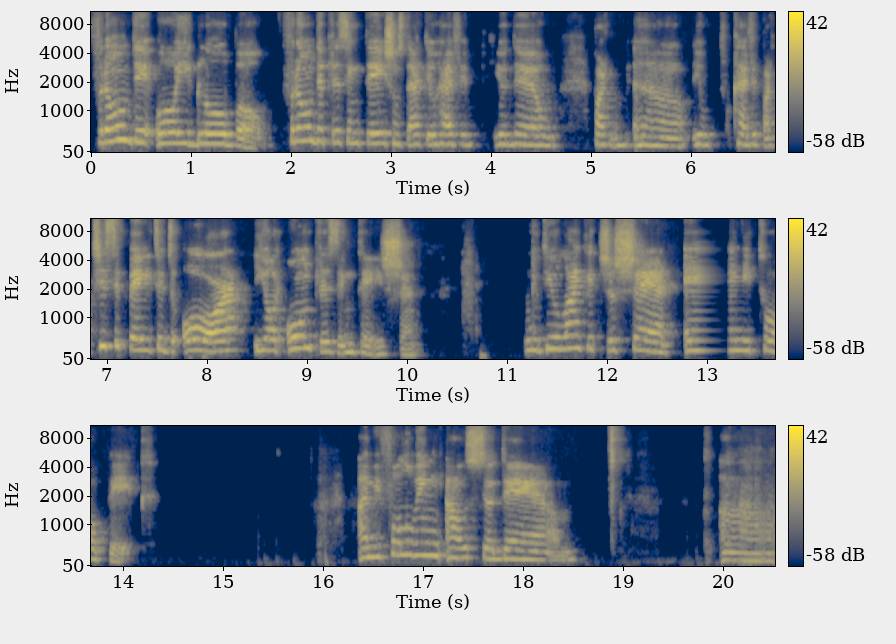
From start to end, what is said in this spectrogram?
from the OE Global, from the presentations that you have, you know, part, uh, you have participated or your own presentation. Would you like to share any topic? I'm following also the, um, uh,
